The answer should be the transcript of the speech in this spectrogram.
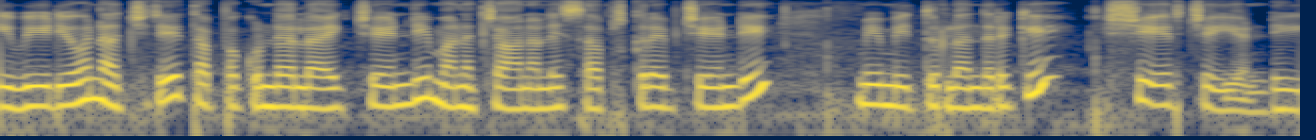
ఈ వీడియో నచ్చితే తప్పకుండా లైక్ చేయండి మన ఛానల్ని సబ్స్క్రైబ్ చేయండి మీ మిత్రులందరికీ షేర్ చేయండి.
